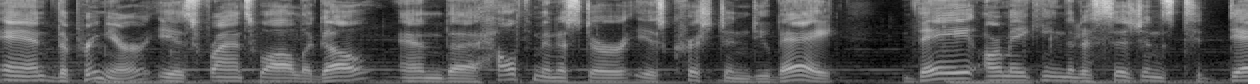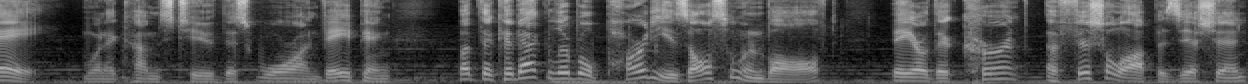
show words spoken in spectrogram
And the premier is Francois Legault, and the health minister is Christian Dubé. They are making the decisions today when it comes to this war on vaping. But the Quebec Liberal Party is also involved. They are the current official opposition.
